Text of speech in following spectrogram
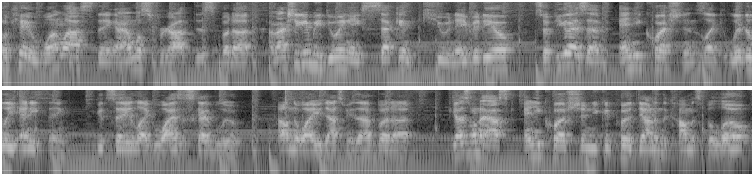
Okay, one last thing. I almost forgot this, but uh, I'm actually gonna be doing a second Q&A video. So if you guys have any questions, like literally anything, you could say like, why is the sky blue? I don't know why you'd ask me that, but uh, if you guys want to ask any question, you can put it down in the comments below.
